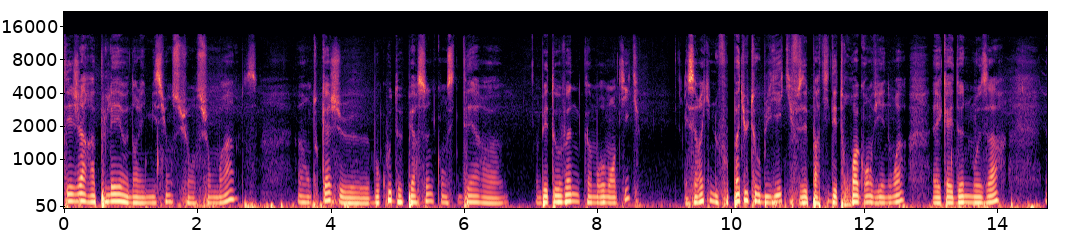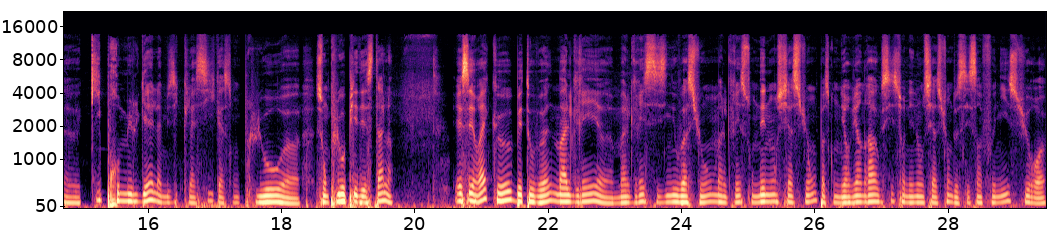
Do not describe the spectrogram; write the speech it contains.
déjà rappelé euh, dans l'émission sur, sur Brahms. Euh, en tout cas, beaucoup de personnes considèrent Beethoven comme romantique. Et c'est vrai qu'il ne faut pas du tout oublier qu'il faisait partie des trois grands viennois avec Haydn, Mozart, qui promulguaient la musique classique à son plus haut, son plus haut piédestal. Et c'est vrai que Beethoven, malgré, euh, malgré ses innovations, malgré son énonciation, parce qu'on y reviendra aussi sur l'énonciation de ses symphonies, sur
